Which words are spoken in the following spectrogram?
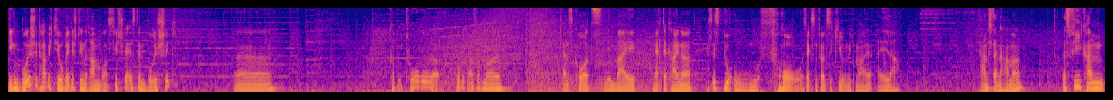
Gegen Bullshit habe ich theoretisch den Rambos. Wie schwer ist denn Bullshit? Äh... Caputoro, da gucke ich einfach mal ganz kurz nebenbei. Merkt ja keiner. Es ist nur, oh, nur oh, 46 Kilo nicht mal. Alter. Tarnsteinhammer. Das Vieh kann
